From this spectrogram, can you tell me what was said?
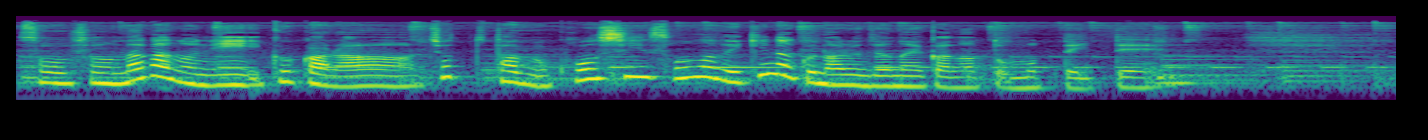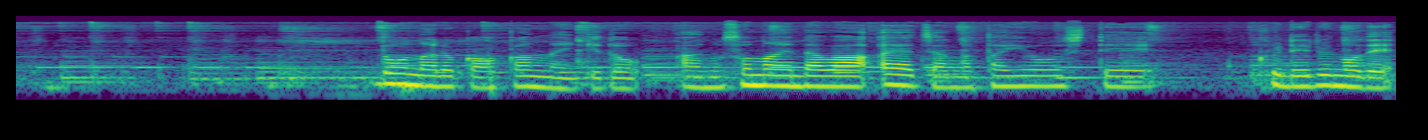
そうそう長野に行くからちょっと多分更新そんなできなくなるんじゃないかなと思っていて。どうなるか分かんないけどあのその間はあやちゃんが対応してくれるので。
